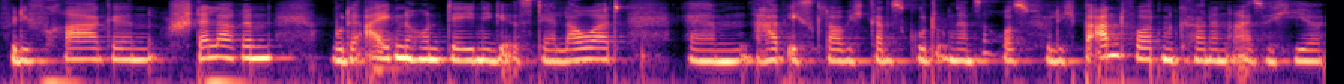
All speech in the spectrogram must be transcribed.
für die Fragenstellerin, wo der eigene Hund derjenige ist, der lauert, ähm, habe ich es, glaube ich, ganz gut und ganz ausführlich beantworten können. Also hier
